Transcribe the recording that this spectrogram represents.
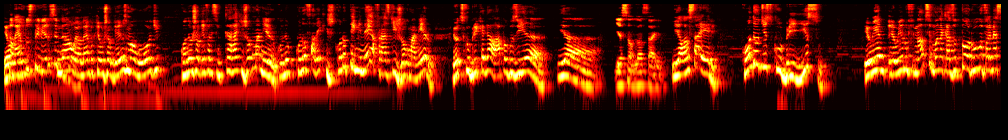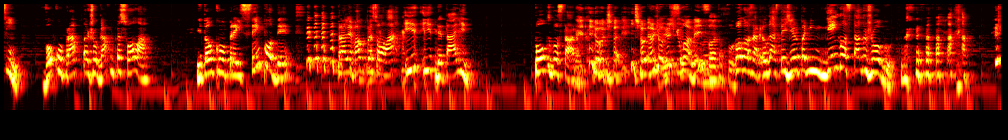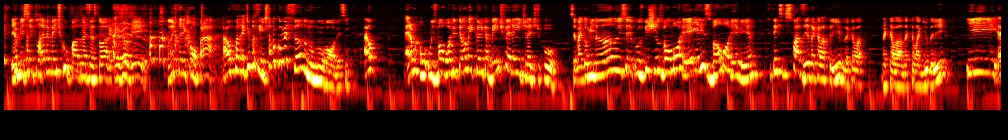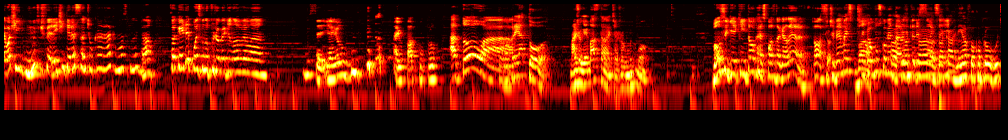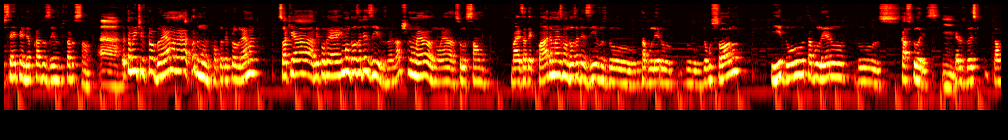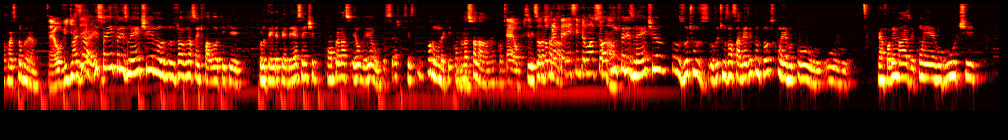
Eu Não, foi lembro... um dos primeiros você Não, comprou. eu lembro que eu joguei o Small World. Quando eu joguei, eu falei assim: caraca, que jogo maneiro. Quando eu, quando eu falei que. Quando eu terminei a frase que jogo maneiro, eu descobri que a Galápagos ia. ia. Ia só lançar ele. ia lançar ele. Quando eu descobri isso, eu ia, eu ia no final de semana na casa do Torugo, eu falei assim: vou comprar pra jogar com o pessoal lá. Então eu comprei sem poder pra levar pro pessoal lá e, e detalhe, poucos gostaram. Eu, já, eu joguei acho que uma vez só, tá porra. Pô, gostaram, eu gastei dinheiro pra ninguém gostar do jogo. Eu me sinto levemente culpado nessa história, que eu joguei antes dele comprar. Aí eu falei, tipo assim, a gente tava começando no, no hobby, assim. Aí eu. Era o Small World tem uma mecânica bem diferente, né? De tipo, você vai dominando e você- os bichinhos vão morrer, e eles vão morrer mesmo. Você tem que se desfazer daquela tribo, daquela, daquela, daquela guilda ali. E eu achei muito diferente e interessante. Eu, caraca, nossa, que legal. Só que aí depois, quando eu fui jogar de novo, eu. ah, Não sei. E aí eu. aí o papo comprou à toa! comprei à toa. Mas joguei bastante, é um jogo muito bom. Vamos seguir aqui então com a resposta da galera? Ó, se tiver mais. Se tiver alguns comentários aqui interessantes da, da aí. Carlinha, ela falou que comprou o root e se arrependeu por causa dos erros de tradução. Ah, Eu também tive problema, né? Ah, todo mundo comprou teve problema. Só que a MipoBR mandou os adesivos, né? Eu Acho que não é, não é a solução mais adequada, mas mandou os adesivos do, do tabuleiro do jogo solo e do tabuleiro dos castores, Hum. que eram os dois que estavam com mais problema. é, ouvi Mas dizer. é, isso aí, infelizmente, no- nos jogos nacionais, a gente falou aqui que quando tem independência, a gente compra nacional. Eu, eu, você, acho que vocês, todo mundo aqui compra nacional, né? Compra- É, eu, preciso, eu dou nacional. preferência pelo Só nacional. que, infelizmente, os últimos, os últimos lançamentos estão todos com erro. O, o Terraform Mars veio com erro, o Root,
